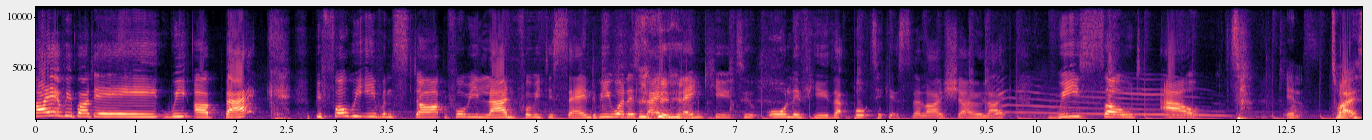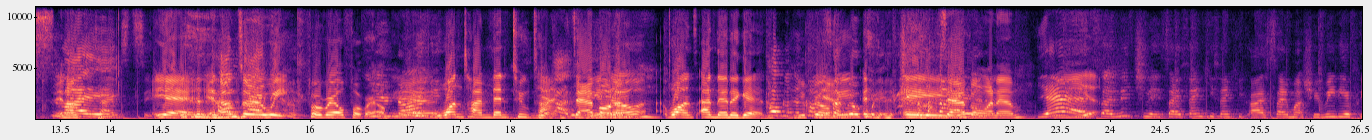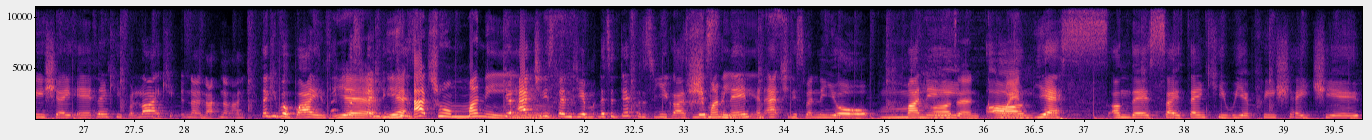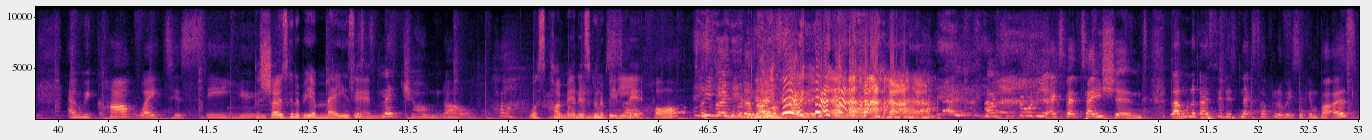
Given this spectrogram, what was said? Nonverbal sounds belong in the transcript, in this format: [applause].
Hi, everybody. We are back. Before we even start, before we land, before we descend, we want to say [laughs] thank you to all of you that bought tickets to the live show. Like, we sold out. in twice in Like- un- yeah [laughs] in under a week For real, for real. You know? Yeah. One time, then two times. Yeah, dab You on know? Once and then again. Come, let the you feel me? real quick. [laughs] Hey. dab on them Yeah, Yeah. so literally, so thank you, thank you guys so much. We really appreciate it. Thank you for liking. No, no, no, no. Thank you for buying. Thank you for Yeah. Yeah, actual money. You're actually spending your. There's a difference between you guys Shmoney. listening and actually spending your money Hard-earned on coin. yes on this. So thank you. We appreciate you, and we can't wait to see you. the show's gonna be Just amazing let y'all know [sighs] What's I'm coming? It's gonna be so lit. Hot. [laughs] It's not even about what's. [laughs] I'm fulfilling your expectations. Like, I'm gonna go through this next couple of weeks looking butters.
